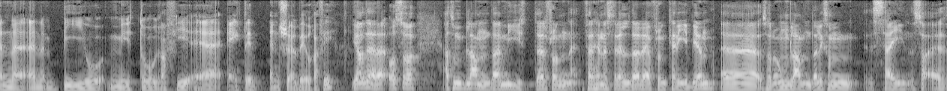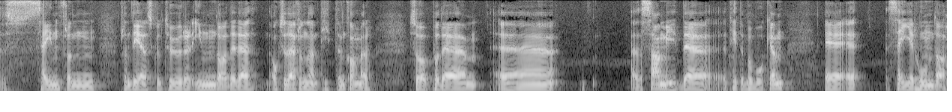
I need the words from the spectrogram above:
en, en biomytografi er egentlig en sjølbiografi? Ja, det er det. Og så at hun blander myter fra For hennes foreldre er fra Karibien. Eh, så hun blander liksom sein, sein fra, deres kulturer inn, da. Det er også derfra den tittelen kommer. Så på det eh, Sami, det tittelen på boken, eh, sier hun da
